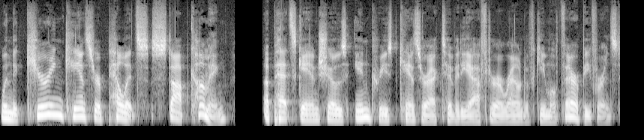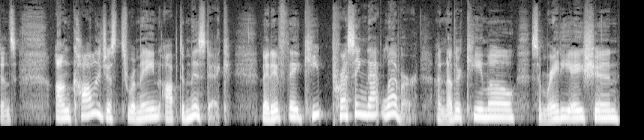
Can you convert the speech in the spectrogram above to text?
when the curing cancer pellets stop coming, a PET scan shows increased cancer activity after a round of chemotherapy, for instance. Oncologists remain optimistic that if they keep pressing that lever, another chemo, some radiation,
